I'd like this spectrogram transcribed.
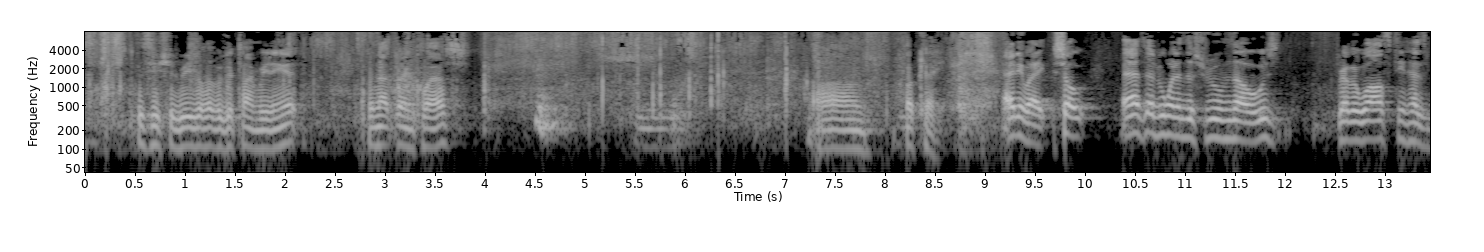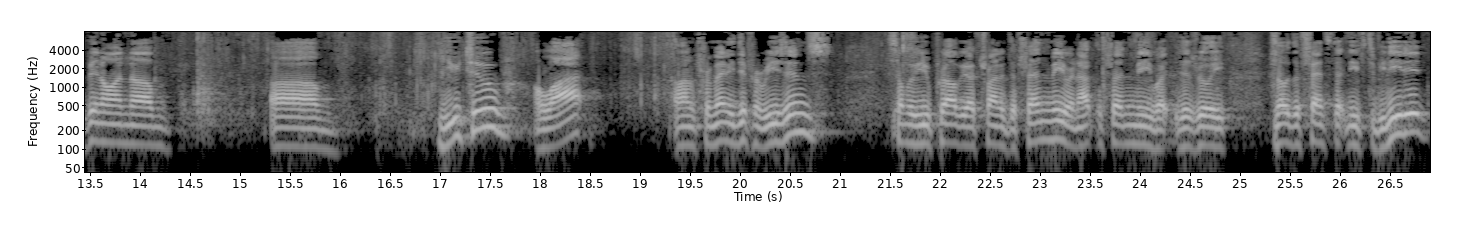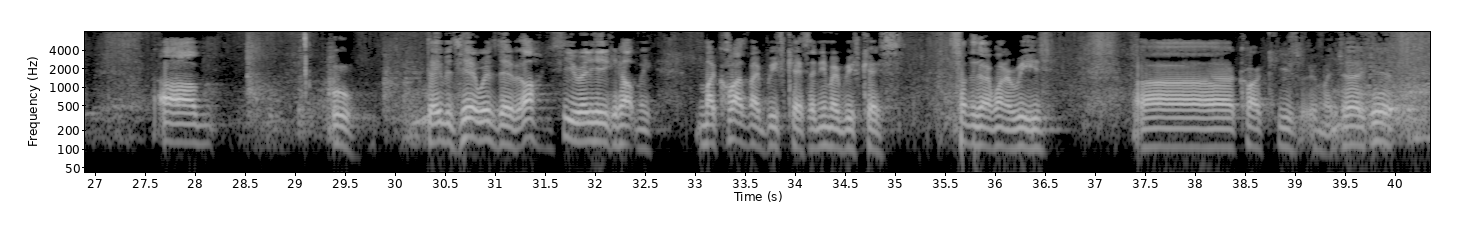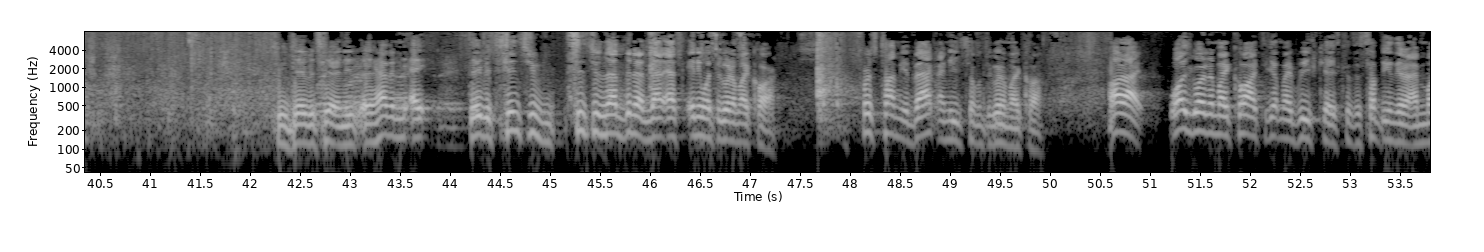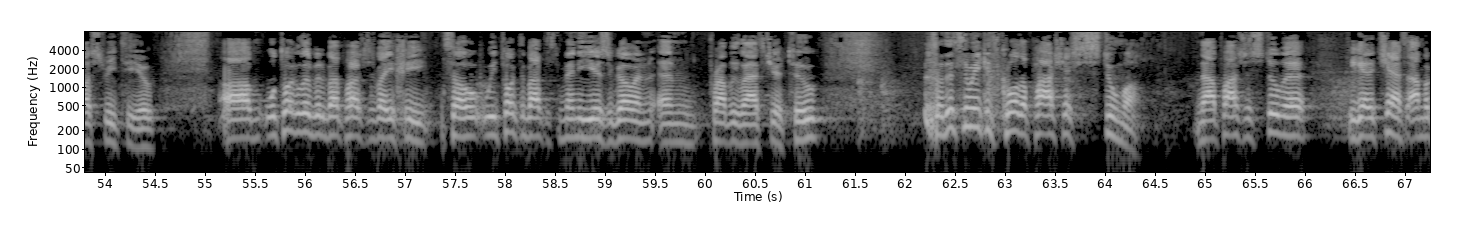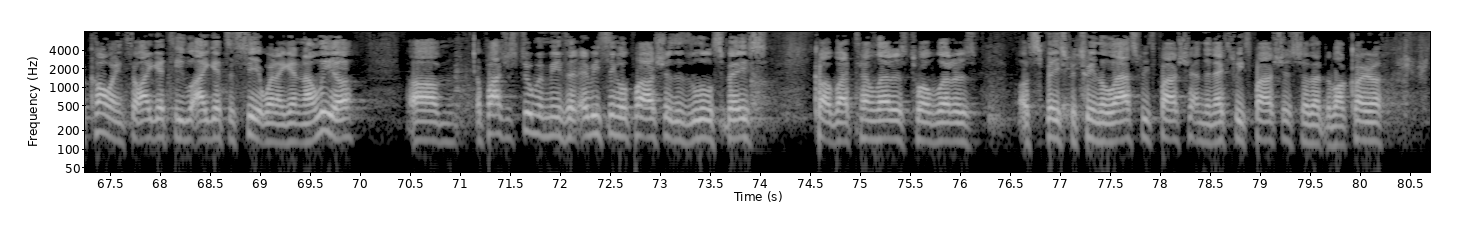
This you should read. You'll have a good time reading it, but not during class. Um, okay. Anyway, so as everyone in this room knows, Rabbi Wallerstein has been on um, um, YouTube a lot um, for many different reasons. Some of you probably are trying to defend me or not defend me, but there's really no defense that needs to be needed. Um, ooh, David's here. Where's David? Oh, you see, you're here. You can help me. My car's my briefcase. I need my briefcase. Something that I want to read. Uh, car keys in my jacket. See, David's here. And I haven't, I, David, since you since you've not been, I've not asked anyone to go to my car. First time you're back, I need someone to go to my car. All right. Well, I was going to my car to get my briefcase because there's something in there I must read to you. Um, we'll talk a little bit about Parshas Vayechi. So we talked about this many years ago and, and probably last year too. So this week it's called a Parshas Stuma. Now Parshas Stuma you get a chance. I'm a Cohen, so I get to I get to see it when I get an Aliyah. Um, a Pasha Stuma means that every single Pasha there's a little space, called about 10 letters, 12 letters of space between the last week's Pasha and the next week's Pasha, so that the Balkaira,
